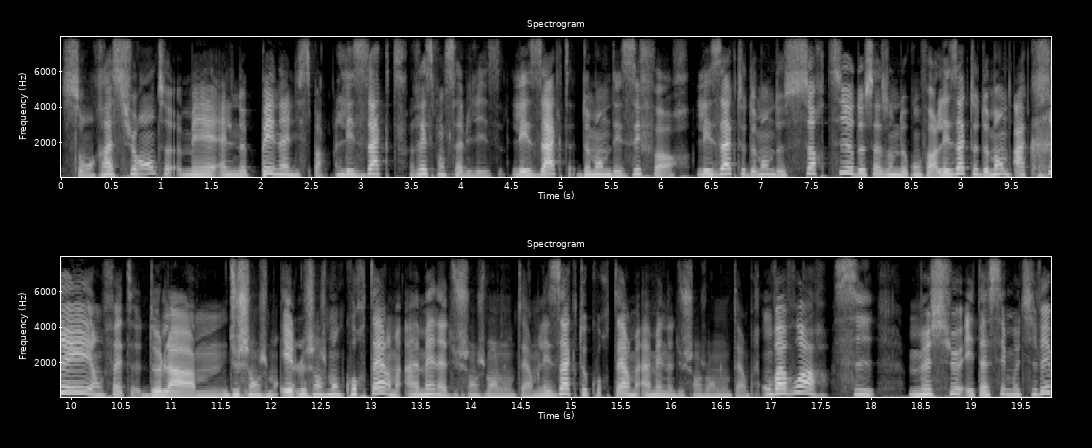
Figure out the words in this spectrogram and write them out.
sont rassurantes, mais elles ne pénalisent pas. Les actes responsabilisent. Les actes demandent des efforts. Les actes demandent de sortir de sa zone de confort les actes demandent à créer en fait de la, hum, du changement. Et le changement court terme amène à du changement long terme. Les actes court terme amènent à du changement long terme. On va voir si monsieur est assez motivé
